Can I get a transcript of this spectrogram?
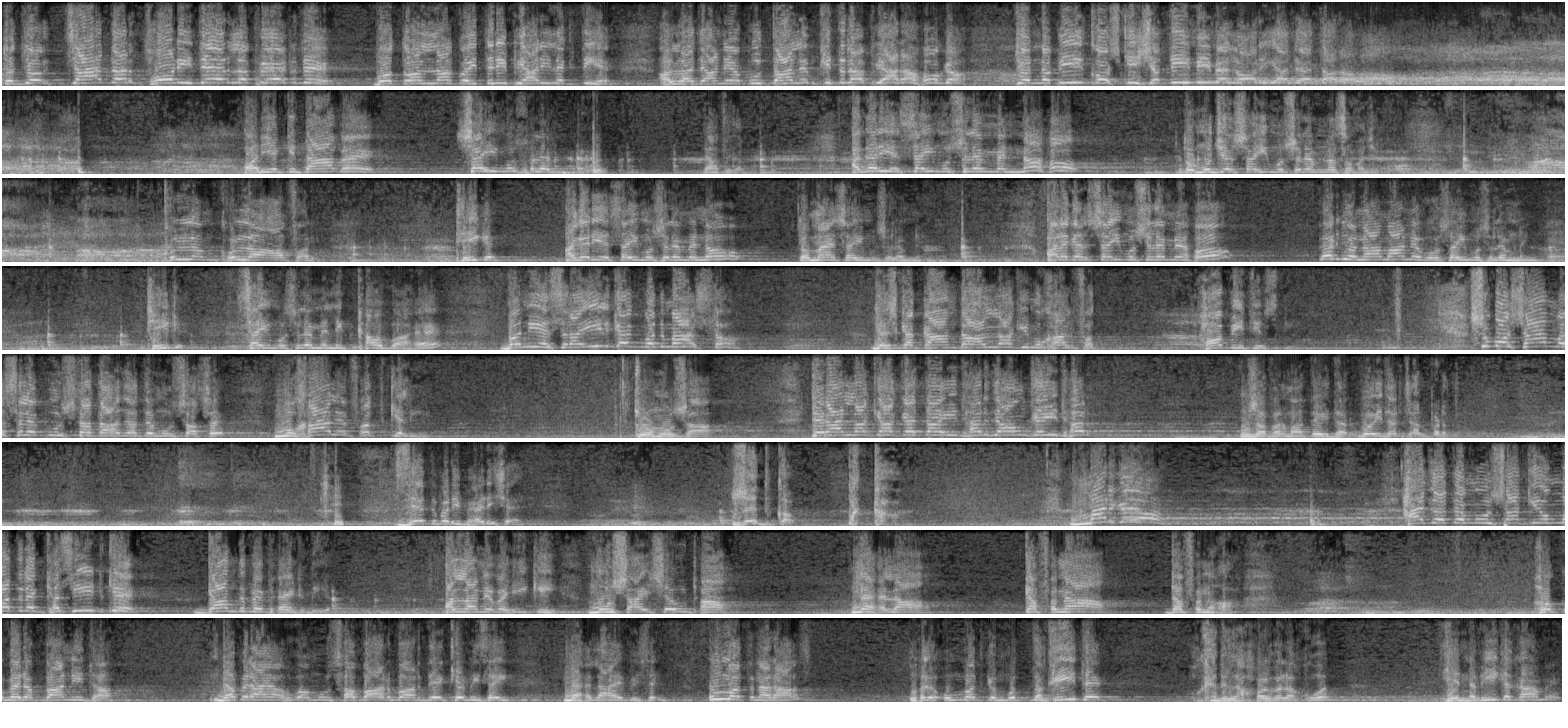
تو جو چادر تھوڑی دیر لپیٹ دے وہ تو اللہ کو اتنی پیاری لگتی ہے۔ اللہ جانے ابو طالب کتنا پیارا ہوگا جو نبی کو اس کی شتیمی میں لوریاں دیتا رہا۔ اور یہ کتاب ہے صحیح مسلم۔ اگر یہ صحیح مسلم میں نہ ہو تو مجھے صحیح مسلم نہ سمجھے۔ کھلم کھلا آفر۔ ٹھیک ہے۔ اگر یہ صحیح مسلم میں نہ ہو تو میں صحیح مسلم نہیں۔ اور اگر صحیح مسلم میں ہو پھر جو نام آنے وہ صحیح مسلم نہیں۔ ٹھیک ہے؟ صحیح مسلم میں لکھا ہوا ہے، بنی اسرائیل کا ایک بدماش تھا، جس کا کام تھا اللہ کی مخالفت، ہابی تھی اس کی۔ صبح شام مسئلے پوچھتا تھا حضرت موسیٰ سے، مخالفت کے لیے۔ کیوں موسیٰ؟ تیرا اللہ کیا کہتا ہے؟ ادھر جاؤں کہ ادھر؟ موسیٰ فرماتے ادھر، وہ ادھر چل پڑتا۔ زید بڑی بھیڑی شاید۔ زید کا پکا۔ مر گیا۔ حضرت موسیٰ کی امت نے گھسیٹ کے گاند میں پھینک دیا۔ اللہ نے وہی کی، موسیٰ اسے اٹھا، نہلا، کفنا، دفنا۔ حکم ربانی تھا۔ گھبرایا ہوا موسیٰ بار بار دیکھے بھی صحیح، نہلائے بھی صحیح۔ امت ناراض۔ امت کے متقی تھے۔ وہ کہتے، لاہور والا قوت۔ یہ نبی کا کام ہے۔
